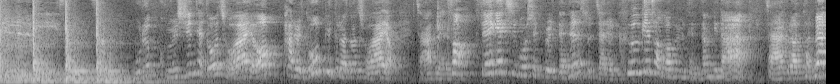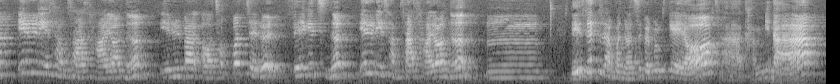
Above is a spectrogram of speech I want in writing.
1, 2, 3, 4. 무릎 굴신해도 좋아요. 팔을 높이 들어도 좋아요. 자, 그래서 세게 치고 싶을 때는 숫자를 크게 적어보면 된답니다. 자, 그렇다면 1, 2, 3, 4, 4연은 일반, 어, 첫 번째를 세게 치는 1, 2, 3, 4, 4연은 음, 네 세트를 한번 연습해 볼게요. 자, 갑니다.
